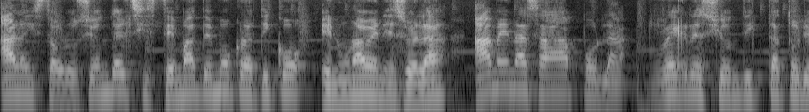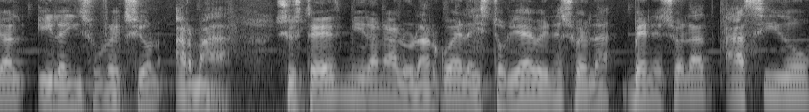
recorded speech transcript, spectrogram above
a la instauración del sistema democrático en una Venezuela amenazada por la regresión dictatorial y la insurrección armada. Si ustedes miran a lo largo de la historia de Venezuela, Venezuela ha sido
